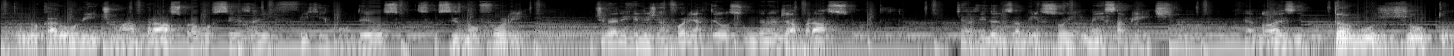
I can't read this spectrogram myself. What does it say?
Então, meu caro ouvinte, um abraço para vocês aí, fiquem com Deus. Se vocês não forem, tiverem religião, forem ateus, um grande abraço. Que a vida lhes abençoe imensamente. É nós e tamo junto.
